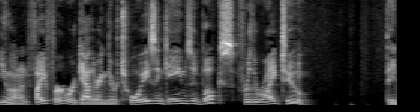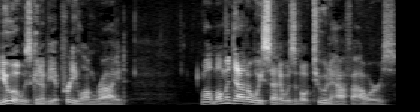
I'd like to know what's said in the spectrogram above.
Elon and Fifer were gathering their toys and games and books for the ride, too. They knew it was going to be a pretty long ride. Well, Mom and Dad always said it was about two and a half hours,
